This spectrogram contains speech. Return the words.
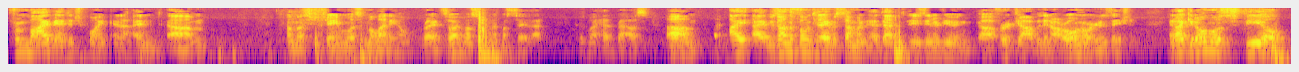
from my vantage point, and and um, I'm a shameless millennial, right? So I must I must say that because my head bows. Um, I, I was on the phone today with someone that is interviewing uh, for a job within our own organization, and I could almost feel.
